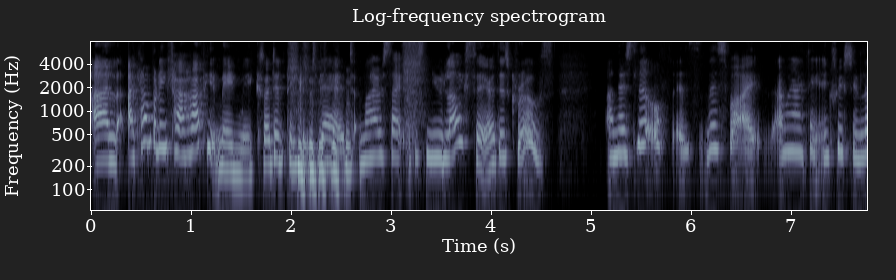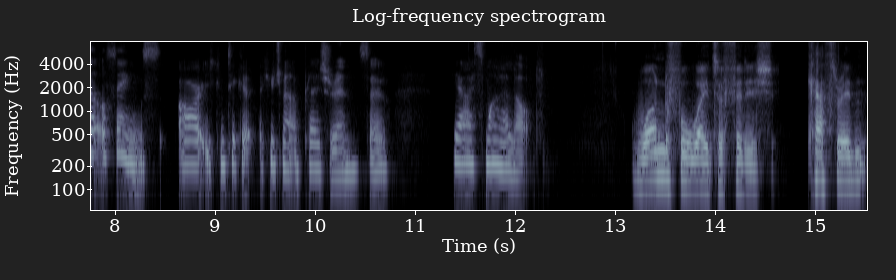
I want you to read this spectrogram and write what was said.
And I can't believe how happy it made me because I did think it was dead. and I was like, there's new life there, there's growth. And there's little, it's, this what I, I mean, I think increasingly little things are, you can take a, a huge amount of pleasure in. So yeah, I smile a lot. Wonderful way to finish. Katherine,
